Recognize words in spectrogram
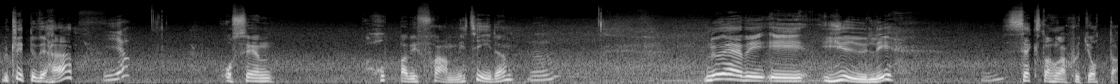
Nu klipper vi här Ja. och sen hoppar vi fram i tiden. Nu är vi i juli 1678.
